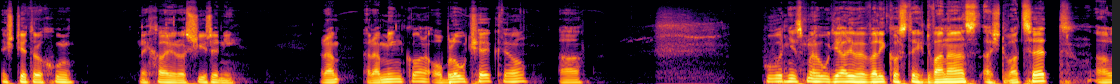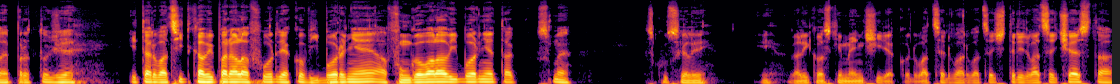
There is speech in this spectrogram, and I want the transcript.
ještě trochu nechali rozšířený ram, ramínko, oblouček, jo, a původně jsme ho udělali ve velikostech 12 až 20, ale protože i ta dvacítka vypadala furt jako výborně a fungovala výborně, tak jsme zkusili i velikosti menší, jako 22, 24, 26 a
